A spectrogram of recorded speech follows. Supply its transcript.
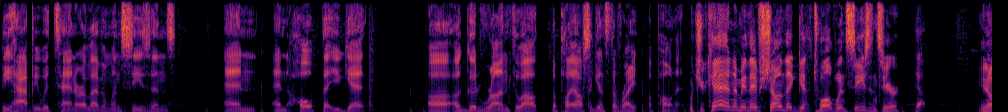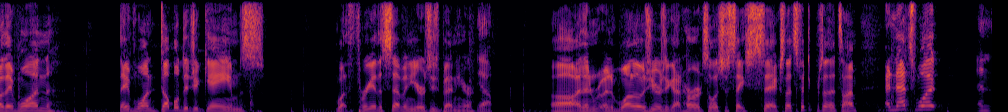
be happy with 10 or 11 win seasons and and hope that you get uh, a good run throughout the playoffs against the right opponent. Which you can. I mean, they've shown they get 12 win seasons here. Yep. You know, they've won they've won double digit games what, 3 of the 7 years he's been here. Yeah. Uh, and then in one of those years he got hurt, so let's just say 6. That's 50% of the time. And that's what and,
